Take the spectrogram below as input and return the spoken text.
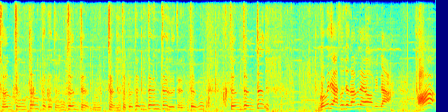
トゥントゥントゥントゥクトゥントゥントゥントゥントゥクトゥントゥントゥルトゥントゥントゥントゥントゥンゴミで遊んじゃダメだよみんなあ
